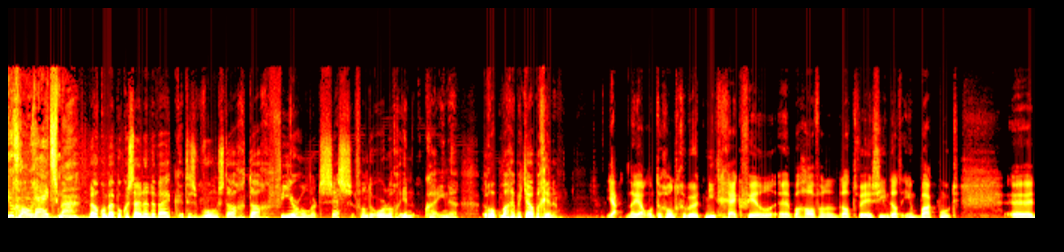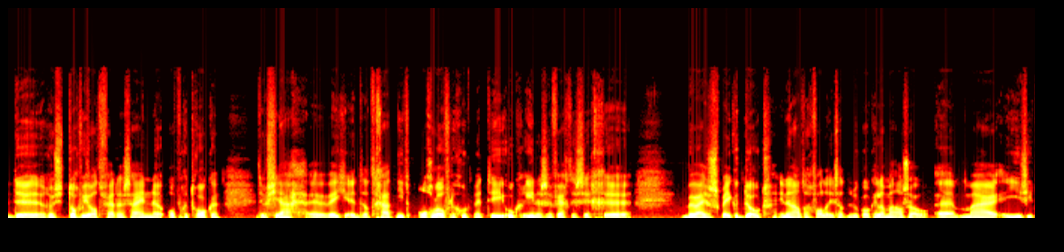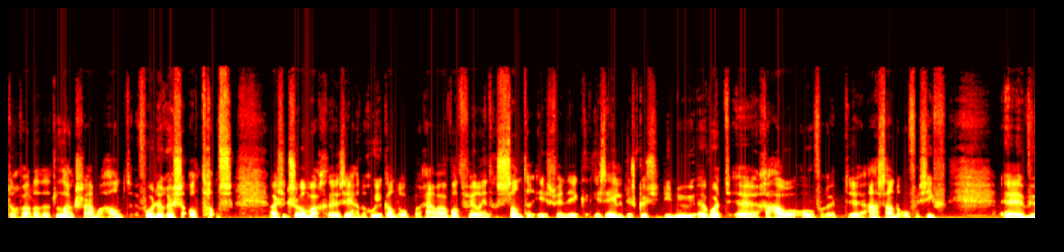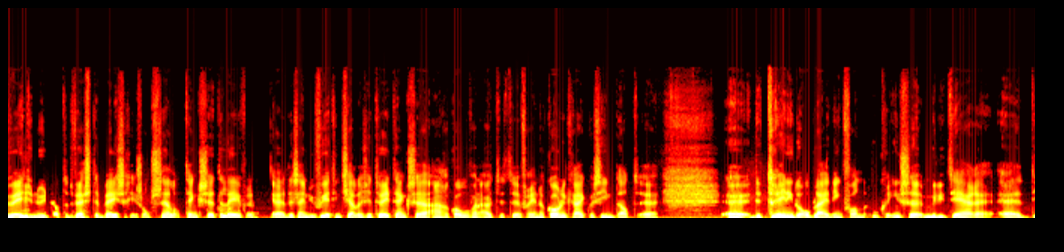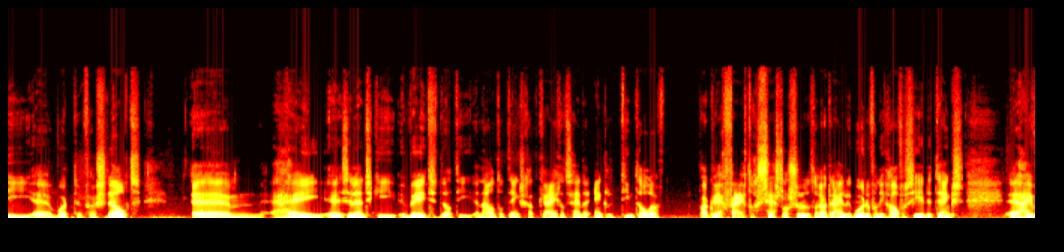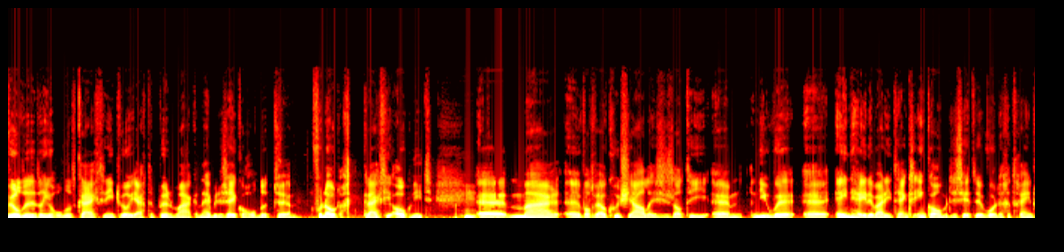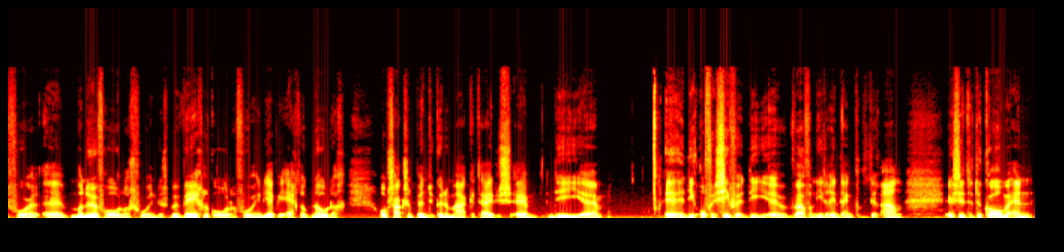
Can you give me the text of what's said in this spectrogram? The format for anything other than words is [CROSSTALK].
Hugo Reitsma. Welkom bij Boekenstein en de Wijk. Het is woensdag, dag 406 van de oorlog in Oekraïne. Rob, mag ik met jou beginnen? Ja, nou ja, op de grond gebeurt niet gek veel. Eh, behalve dat we zien dat in Bakmoed uh, de Russen toch weer wat verder zijn uh, opgetrokken. Dus ja, uh, weet je, dat gaat niet ongelooflijk goed met die Oekraïners. Ze vechten zich bij wijze van spreken dood. In een aantal gevallen is dat natuurlijk ook helemaal zo. Uh, maar je ziet toch wel dat het langzamerhand voor de Russen [LAUGHS] althans, als je het zo mag uh, zeggen, de goede kant op gaat. Maar wat veel interessanter is, vind ik, is de hele discussie die nu uh, wordt gehouden over het aanstaande offensief. Uh, we weten nu dat het Westen bezig is om sneller tanks uh, te leveren. Uh, er zijn nu 14 Challenger 2 tanks aangekomen vanuit het Verenigd Koninkrijk. We zien dat de training, de opleiding van Oekraïnse militairen, die wordt versneld. Ehm, hij, Zelensky, weet dat hij een aantal tanks gaat krijgen. Het zijn er enkele tientallen pakweg 50, 60 zullen het er uiteindelijk worden van die geavanceerde tanks. Uh, hij wilde de 300, krijgt hij niet. Wil je echt een punt maken, dan heb je er zeker 100 uh, voor nodig. Krijgt hij ook niet. Hm. Uh, maar wat wel cruciaal is, is dat die um, nieuwe eenheden waar die tanks in komen te zitten, worden getraind voor manoeuvreoorlogsvoering. Dus bewegelijke oorlogsvoering. Die heb je echt ook nodig om straks een punt te kunnen maken tijdens die uh, die offensieven, die, uh, waarvan iedereen denkt dat die eraan zitten te komen. En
